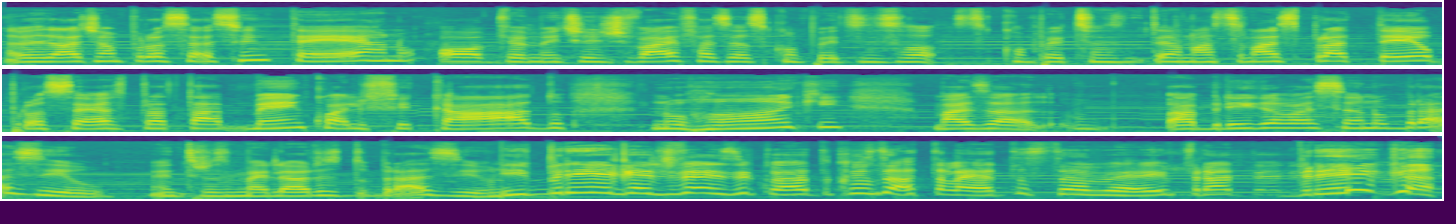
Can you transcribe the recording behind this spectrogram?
Na verdade, é um processo interno. Obviamente, a gente vai fazer as competições, competições internacionais para ter o processo, para estar tá bem qualificado no ranking, mas a, a briga vai ser no Brasil, entre os melhores do Brasil. E briga de vez em quando com os atletas também. Pra ter... Briga?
